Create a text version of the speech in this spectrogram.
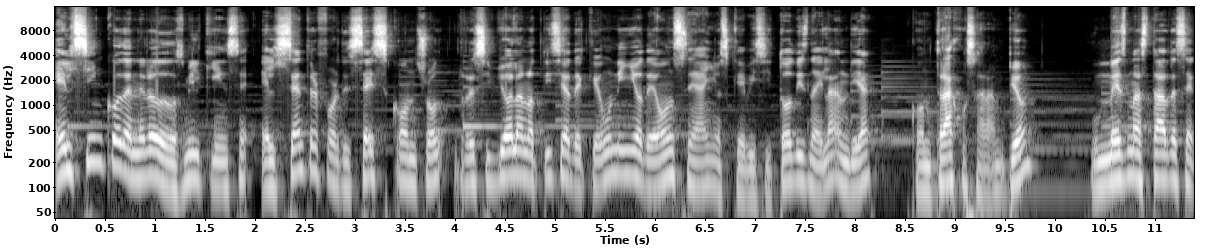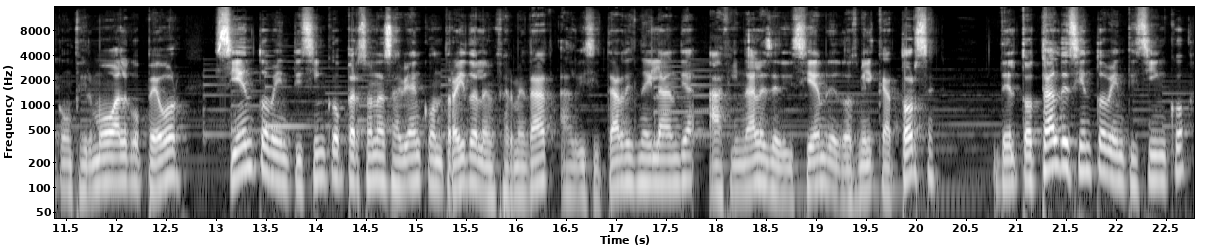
El 5 de enero de 2015, el Center for Disease Control recibió la noticia de que un niño de 11 años que visitó Disneylandia contrajo sarampión. Un mes más tarde se confirmó algo peor, 125 personas habían contraído la enfermedad al visitar Disneylandia a finales de diciembre de 2014. Del total de 125,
